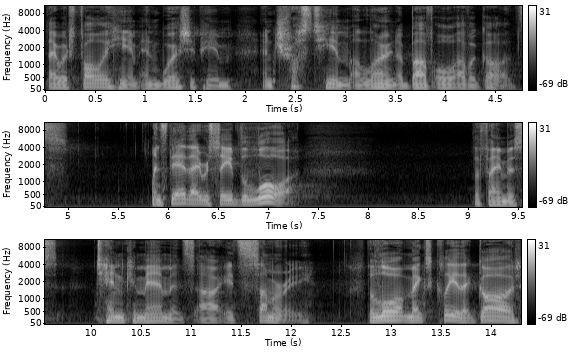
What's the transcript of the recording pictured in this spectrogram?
they would follow him and worship him and trust him alone above all other gods. Instead, they received the law. The famous Ten Commandments are its summary. The law makes clear that God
